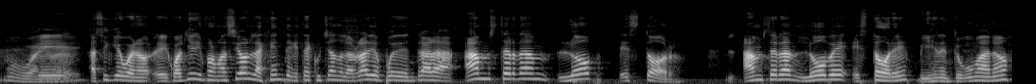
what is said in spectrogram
Muy bueno. Eh, ¿eh? Así que bueno, eh, cualquier información, la gente que está escuchando la radio puede entrar a Amsterdam Love Store. Amsterdam Love Store, bien en tucumano.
